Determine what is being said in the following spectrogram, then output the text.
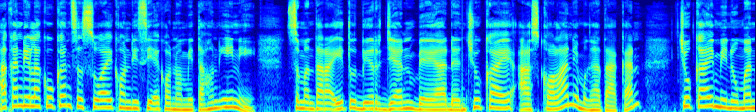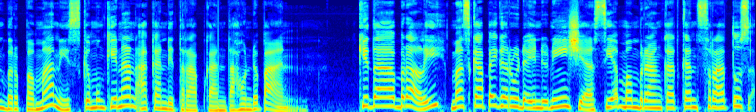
akan dilakukan sesuai kondisi ekonomi tahun ini. Sementara itu, Dirjen Bea dan Cukai Askolani mengatakan cukai minuman berpemanis kemungkinan akan diterapkan tahun depan. Kita beralih, Maskapai Garuda Indonesia siap memberangkatkan 104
